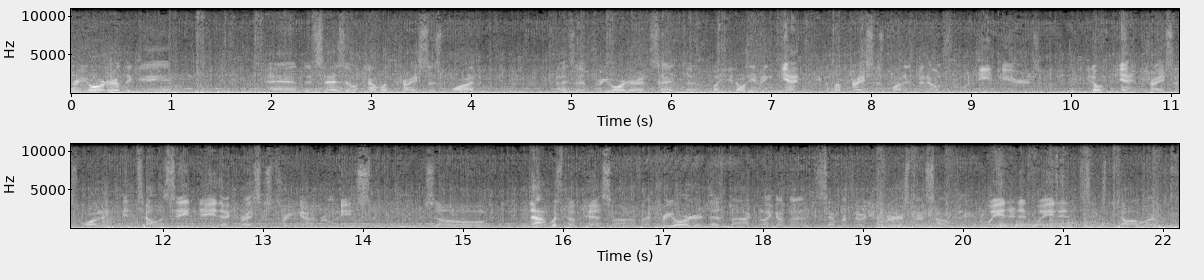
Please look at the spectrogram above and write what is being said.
pre-order the game, and it says it'll come with Crysis 1 as a pre-order incentive, but you don't even get, even though Crysis 1 has been out for what, 8 years, you don't get Crysis 1 until the same day that Crysis 3 got released. So, that was the piss off. I pre-ordered this back like on the December 31st or something, and waited and waited, $60.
